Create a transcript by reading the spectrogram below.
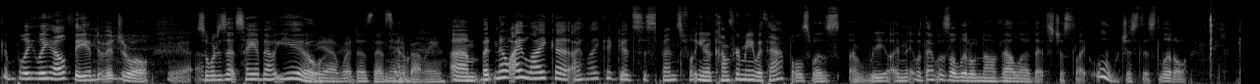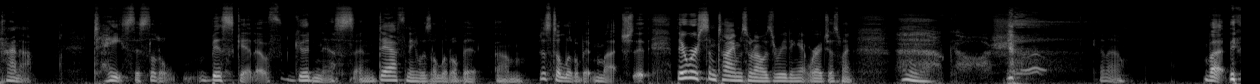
completely healthy individual. Yeah. So what does that say about you? yeah, what does that say Yeah. about me? Um, but no, I like a I like a good suspenseful. You know, "Comfort Me with Apples" was a real, and it, that was a little novella that's just like, ooh, just this little kind of taste, this little biscuit of goodness. And Daphne was a little bit, um, just a little bit much. It- there were some times when I was reading it where I just went, oh gosh, you know, but.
